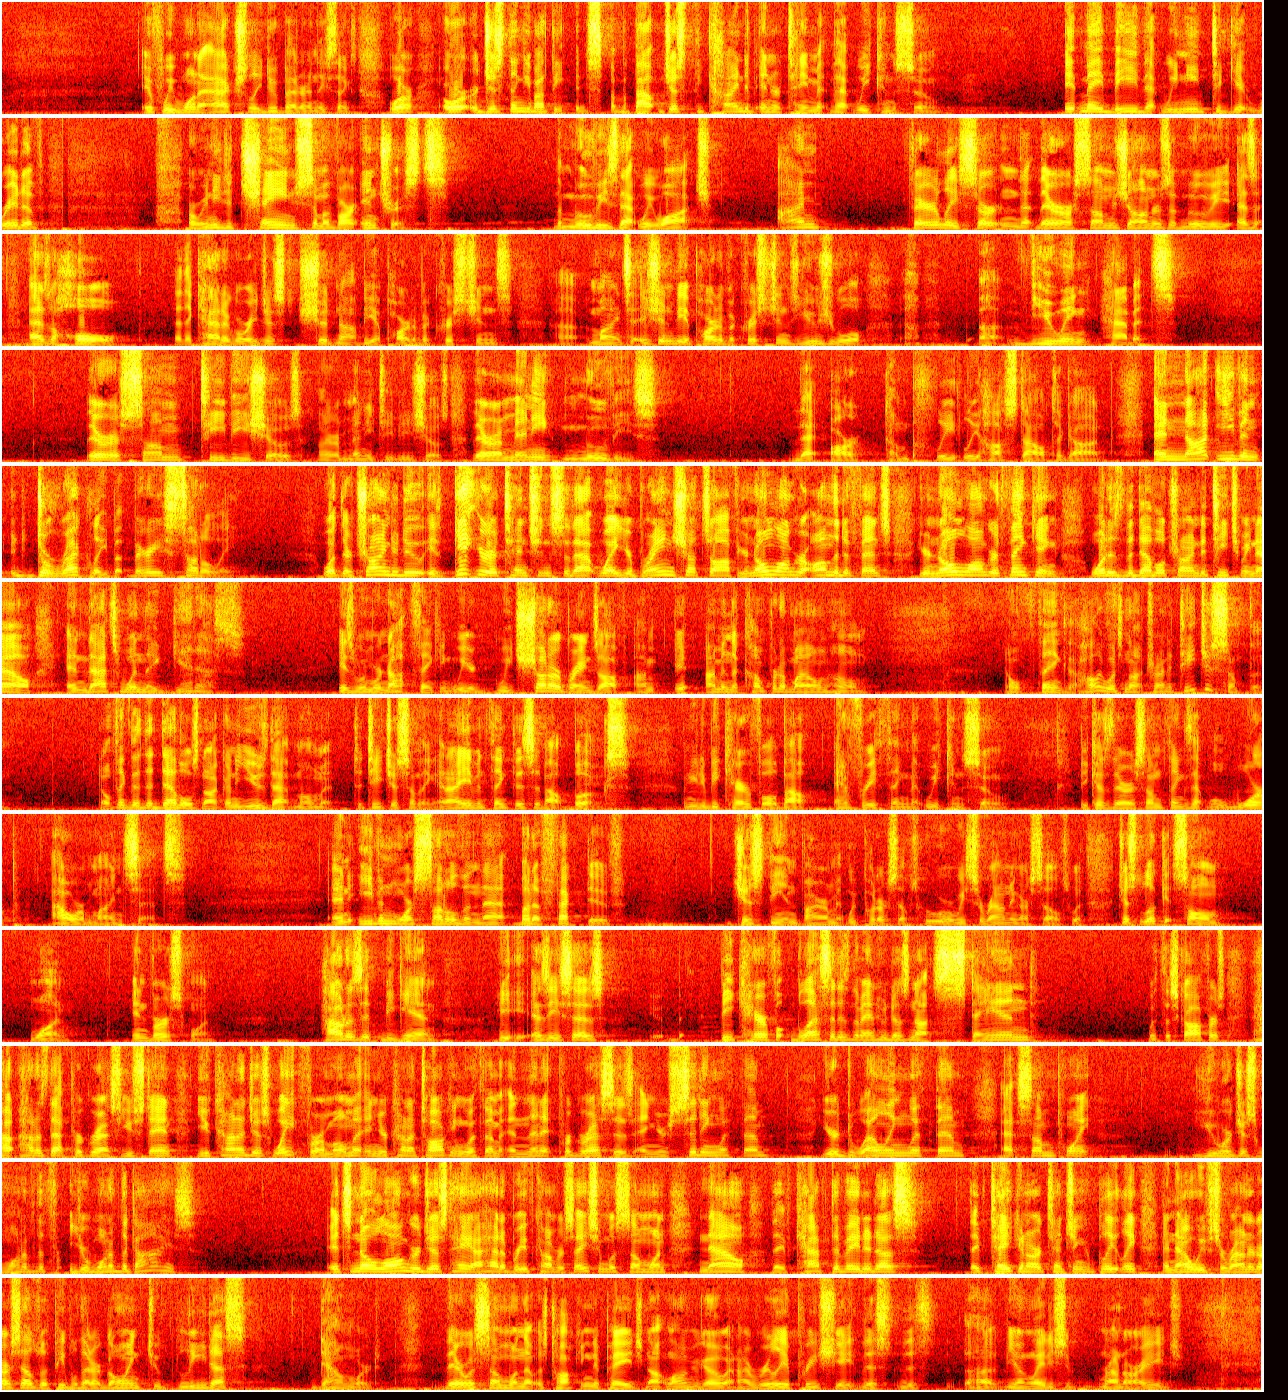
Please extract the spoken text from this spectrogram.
if we want to actually do better in these things. Or, or just thinking about, the, about just the kind of entertainment that we consume. It may be that we need to get rid of, or we need to change some of our interests, the movies that we watch. I'm fairly certain that there are some genres of movie as, as a whole that the category just should not be a part of a Christian's uh, mindset. It shouldn't be a part of a Christian's usual uh, uh, viewing habits. There are some TV shows, there are many TV shows, there are many movies that are completely hostile to God. And not even directly, but very subtly. What they're trying to do is get your attention so that way your brain shuts off. You're no longer on the defense. You're no longer thinking, what is the devil trying to teach me now? And that's when they get us, is when we're not thinking. We, are, we shut our brains off. I'm, I'm in the comfort of my own home. Don't think that Hollywood's not trying to teach us something. Don't think that the devil's not going to use that moment to teach us something. And I even think this about books. We need to be careful about everything that we consume because there are some things that will warp our mindsets. And even more subtle than that, but effective, just the environment we put ourselves. Who are we surrounding ourselves with? Just look at Psalm 1 in verse 1. How does it begin? He, as he says, Be careful, blessed is the man who does not stand with the scoffers. How, how does that progress? You stand, you kind of just wait for a moment and you're kind of talking with them, and then it progresses and you're sitting with them, you're dwelling with them. At some point, you are just one of the you're one of the guys. It's no longer just, hey, I had a brief conversation with someone. Now they've captivated us, they've taken our attention completely, and now we've surrounded ourselves with people that are going to lead us downward. There was someone that was talking to Paige not long ago, and I really appreciate this, this uh, young lady, she's around our age.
